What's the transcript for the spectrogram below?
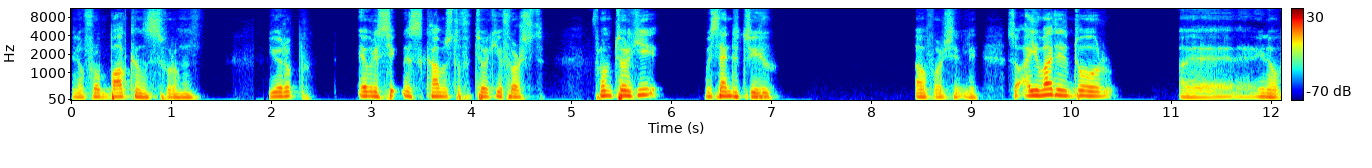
You know, from Balkans, from Europe, every sickness comes to Turkey first. From Turkey, we send it to you. Unfortunately, so I invited him to our, uh, you know,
